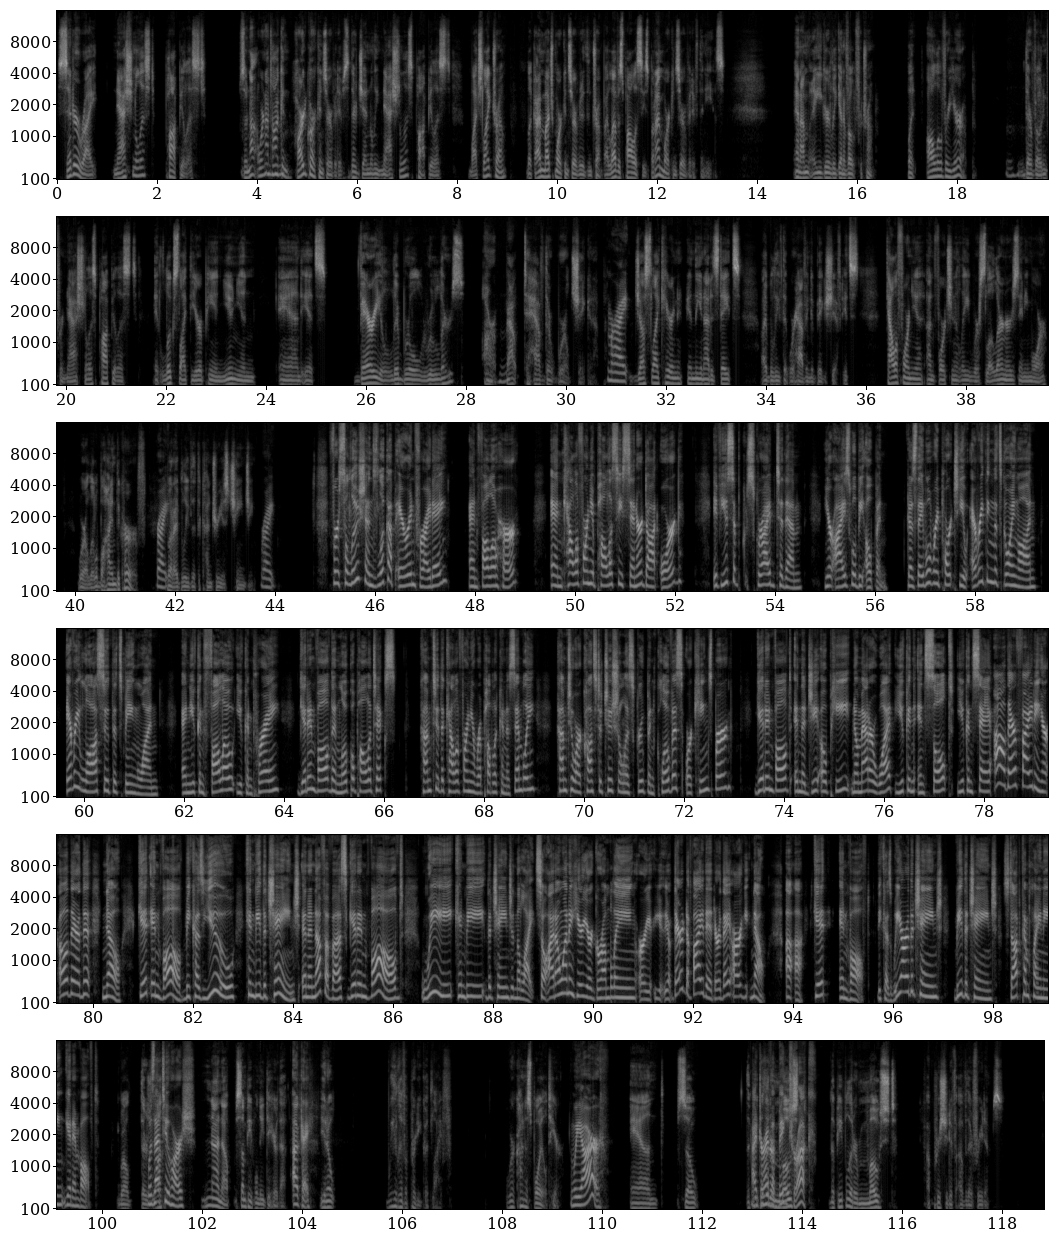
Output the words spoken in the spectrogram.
center right, nationalist, populist. So not we're not Mhm. talking hardcore conservatives. They're generally nationalist populists, much like Trump. Look, I'm much more conservative than Trump. I love his policies, but I'm more conservative than he is. And I'm eagerly going to vote for Trump. But all over Europe, Mhm. they're voting for nationalist populists. It looks like the European Union and its very liberal rulers are Mhm. about to have their world shaken up. Right. Just like here in, in the United States, I believe that we're having a big shift. It's California, unfortunately, we're slow learners anymore. We're a little behind the curve, Right. but I believe that the country is changing. Right. For solutions, look up Erin Friday and follow her and californiapolicycenter.org. If you subscribe to them, your eyes will be open because they will report to you everything that's going on, every lawsuit that's being won, and you can follow, you can pray, get involved in local politics, come to the California Republican Assembly, come to our constitutionalist group in Clovis or Kingsburg, get involved in the GOP no matter what. You can insult, you can say, oh, they're fighting or oh, they're the. No, get involved because you can be the change. And enough of us get involved, we can be the change in the light. So I don't want to hear your grumbling or you, know, they're divided or they argue. No, uh uh Get involved because we are the change. Be the change. Stop complaining. Get involved. Well, there's Was that too harsh? No, no. Some people need to hear that. Okay. You know, we live a pretty good life. We're kind of spoiled here. We are. And so the people I drive that are a big most truck. the people that are most appreciative of their freedoms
